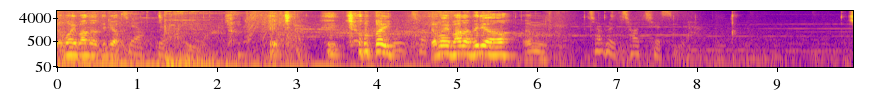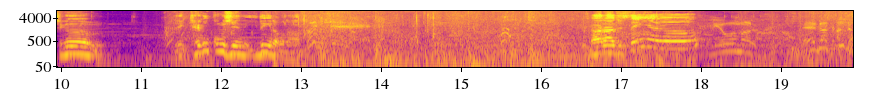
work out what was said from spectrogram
겸허히 받아들여. 겸허히 겸허히 받아들여 음 적을 처치했습니다. 지금 이 개국공신 2등이라고 나 깔아주세요 마라. 내가 간다.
